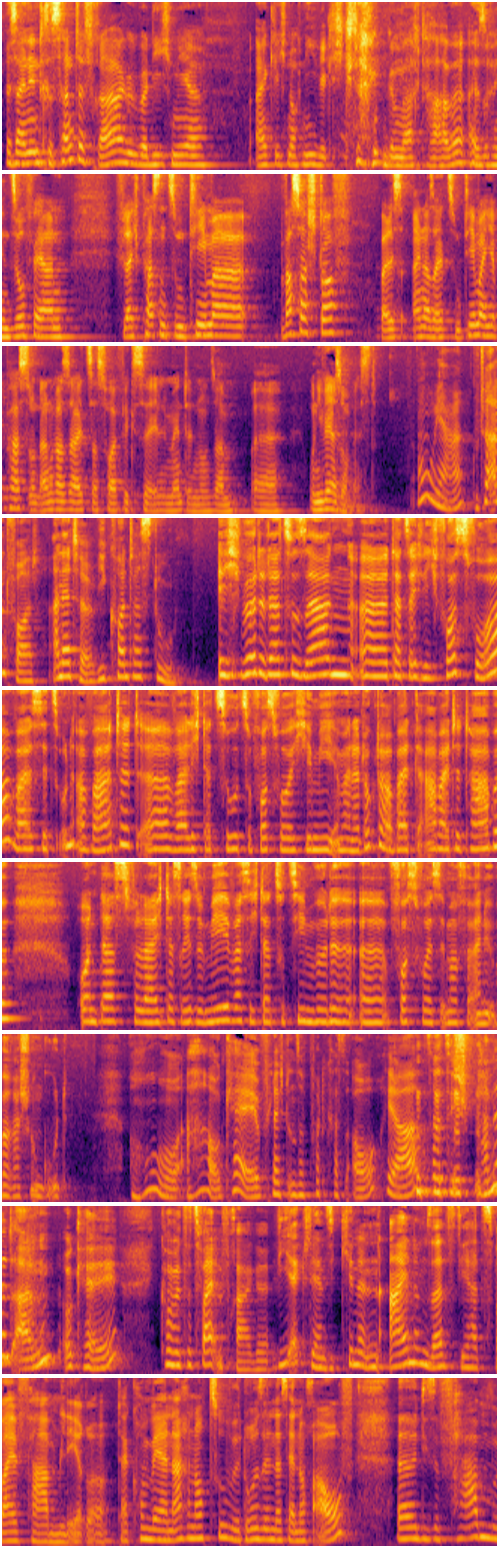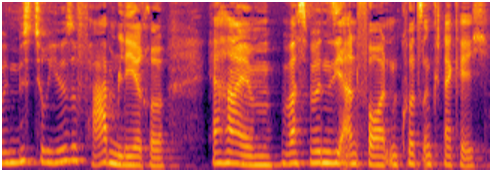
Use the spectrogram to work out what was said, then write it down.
Das ist eine interessante Frage, über die ich mir eigentlich noch nie wirklich Gedanken gemacht habe. Also insofern vielleicht passend zum Thema Wasserstoff, weil es einerseits zum Thema hier passt und andererseits das häufigste Element in unserem äh, Universum ist. Oh ja, gute Antwort. Annette, wie konterst du? Ich würde dazu sagen, äh, tatsächlich Phosphor, weil es jetzt unerwartet, äh, weil ich dazu zur Phosphorchemie in meiner Doktorarbeit gearbeitet habe und das vielleicht das Resümee, was ich dazu ziehen würde, äh, Phosphor ist immer für eine Überraschung gut. Oh, ah, okay. Vielleicht unser Podcast auch, ja. Das hört sich spannend an. Okay. Kommen wir zur zweiten Frage. Wie erklären Sie Kindern in einem Satz die H2-Farbenlehre? Da kommen wir ja nachher noch zu. Wir dröseln das ja noch auf. Äh, diese Farben, mysteriöse Farbenlehre. Herr Heim, was würden Sie antworten? Kurz und knackig.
